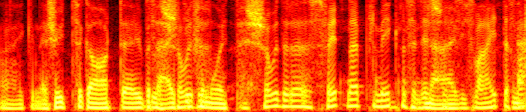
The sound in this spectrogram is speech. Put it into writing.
Äh, Irgendeine Schützengarten-Überleitung vermuten. hast du schon wieder ein Fettnäpfel mitgenommen? Sind das Nein, das zweite? fast Nein,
